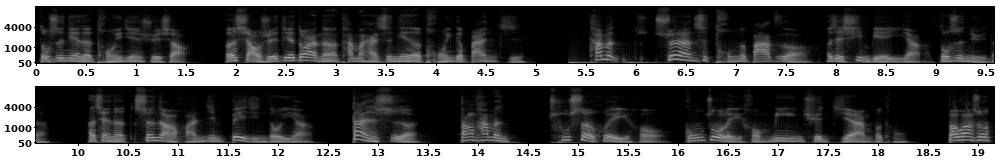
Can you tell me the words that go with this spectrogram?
都是念的同一间学校，而小学阶段呢，他们还是念的同一个班级。他们虽然是同个八字哦，而且性别一样，都是女的，而且呢，生长环境背景都一样，但是当他们出社会以后，工作了以后，命运却截然不同。包括说，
